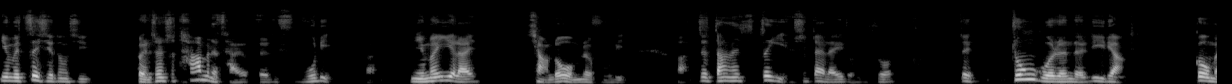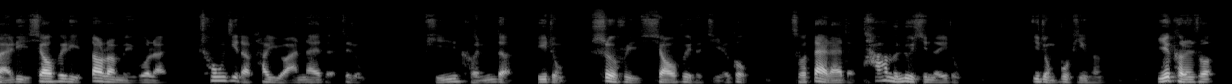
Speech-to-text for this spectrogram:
因为这些东西本身是他们的财呃福利啊，你们一来抢夺我们的福利啊。这当然，这也是带来一种说，对中国人的力量、购买力、消费力到了美国来，冲击了他原来的这种平衡的一种社会消费的结构所带来的他们内心的一种一种不平衡，也可能说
